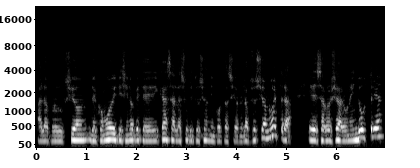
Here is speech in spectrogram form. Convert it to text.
a la producción de commodities, sino que te dedicas a la sustitución de importaciones. La obsesión nuestra es desarrollar una industria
